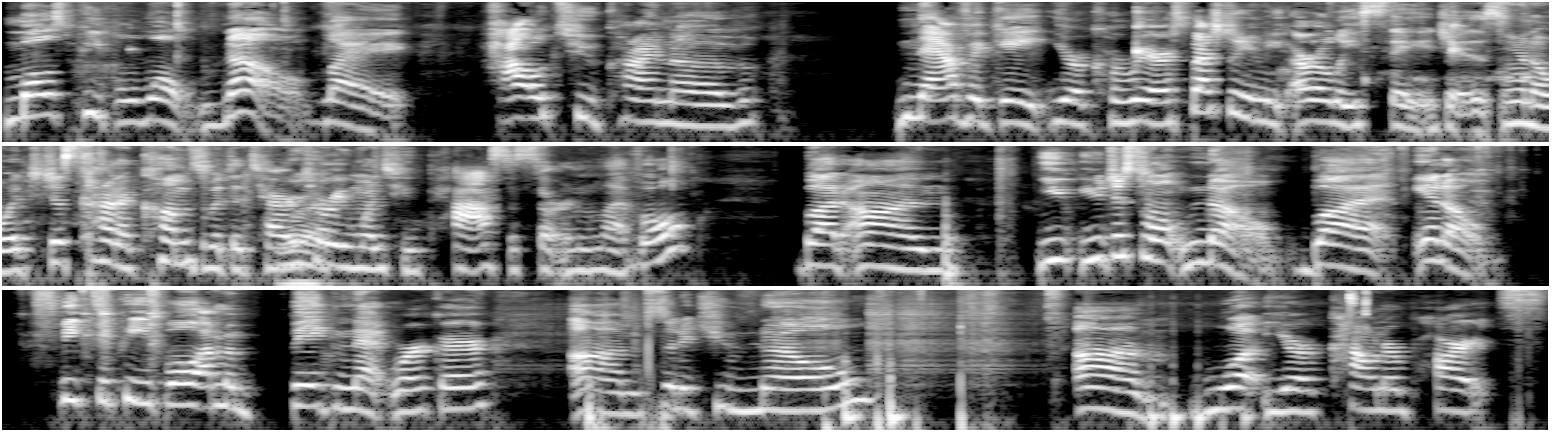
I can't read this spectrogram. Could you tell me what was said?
most people won't know like how to kind of navigate your career, especially in the early stages. You know, it just kind of comes with the territory once you pass a certain level. But um, you you just won't know. But you know, speak to people. I'm a big networker, um, so that you know um what your counterparts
